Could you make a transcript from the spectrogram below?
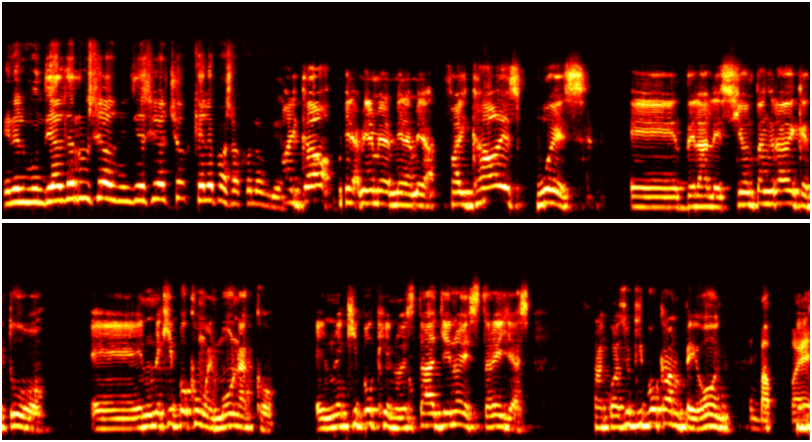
en el Mundial de Rusia 2018, ¿qué le pasó a Colombia? Falcao, mira, mira, mira, mira, mira. Falcao después eh, de la lesión tan grave que tuvo eh, en un equipo como el Mónaco, en un equipo que no está lleno de estrellas, sacó a su equipo campeón. Mbappé.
